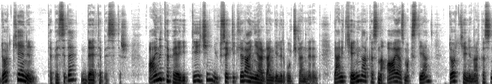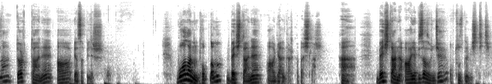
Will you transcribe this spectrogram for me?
4K'nin tepesi de D tepesidir. Aynı tepeye gittiği için yükseklikleri aynı yerden gelir bu üçgenlerin. Yani K'nin arkasına A yazmak isteyen 4K'nin arkasına 4 tane A yazabilir. Bu alanın toplamı 5 tane A geldi arkadaşlar. Ha, 5 tane A'ya biz az önce 30 demiştik.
